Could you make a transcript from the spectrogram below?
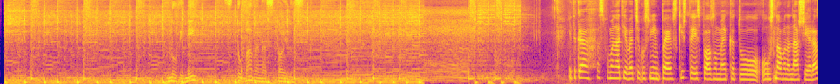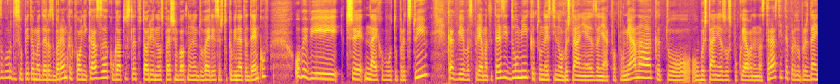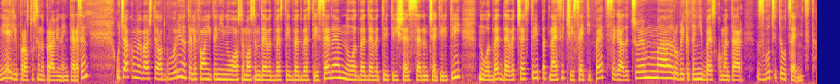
Новини с добавена стойност. И така, споменатия вече господин Пеевски ще използваме като основа на нашия разговор да се опитаме да разберем какво ни каза, когато след втория неуспешен вод на недоверие срещу кабинета Денков обяви, че най-хубавото предстои. Как вие възприемате тези думи, като наистина обещание за някаква промяна, като обещание за успокояване на страстите, предупреждение или просто се направи на интересен? Очакваме вашите отговори на телефоните ни 0889 202 207 029 743 02963 1565. Сега да чуем рубриката ни без коментар. Звуците от седмицата.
